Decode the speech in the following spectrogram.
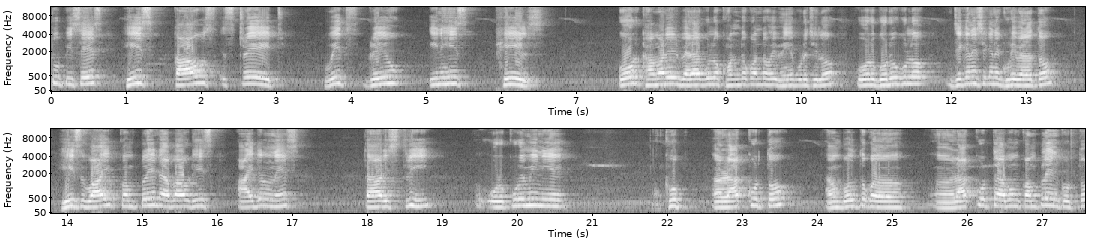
to pieces, his cows strayed with grew in his fields. ওর খামারের বেড়াগুলো খণ্ড খণ্ড হয়ে ভেঙে পড়েছিল। ওর গরুগুলো যেখানে সেখানে ঘুরে বেড়াতো। His wife complain about his idleness তার স্ত্রী ওর কুড়েমি নিয়ে খুব রাগ করতো এবং বলতো রাগ করতো এবং কমপ্লেন করতো।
